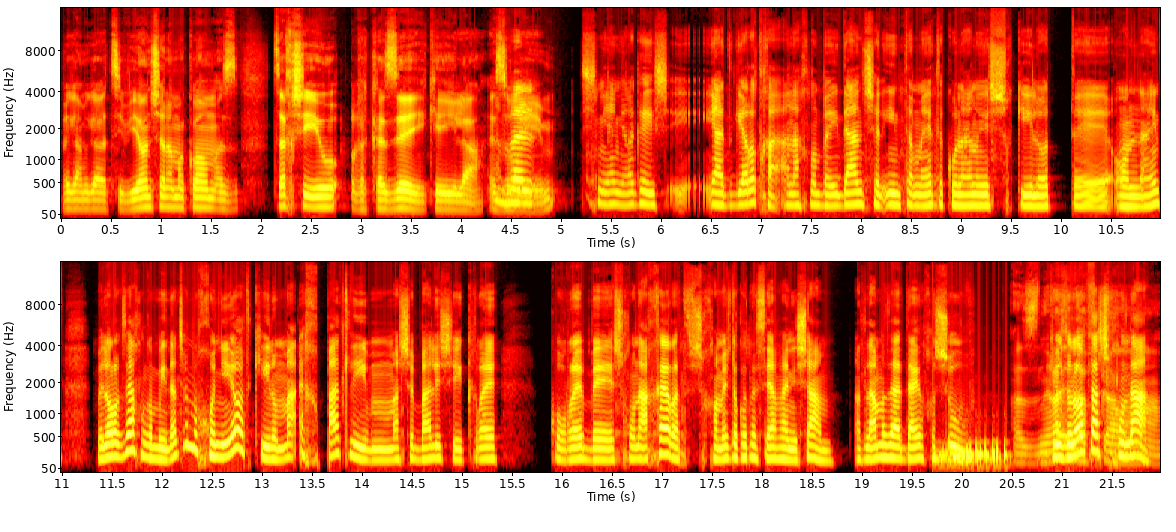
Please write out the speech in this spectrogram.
וגם בגלל הצביון של המקום, אז צריך שיהיו רכזי קהילה אזוריים. אבל... שנייה, אני רגע אאתגר אותך. אנחנו בעידן של אינטרנט, לכולנו יש קהילות אה, אונליין, ולא רק זה, אנחנו גם בעידן של מכוניות, כאילו, מה אכפת לי, מה שבא לי שיקרה קורה בשכונה אחרת, חמש דקות נסיעה ואני שם. אז למה זה עדיין חשוב? אז נראה לי דווקא... כי זו לא אותה שכונה.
